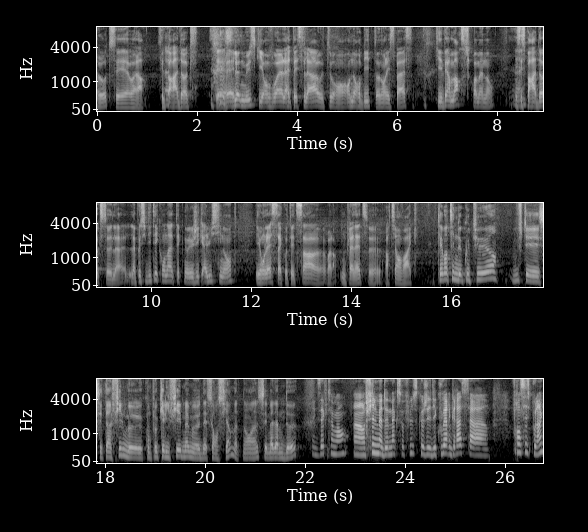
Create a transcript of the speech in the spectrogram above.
L'autre, c'est voilà, c'est le paradoxe. C'est Elon Musk qui envoie la Tesla autour en, orbite dans l'espace, qui est vers Mars, je crois, maintenant. Et c'est ce paradoxe, la, la possibilité qu'on a technologique hallucinante, et on laisse à côté de ça euh, voilà, une planète partir en vrac. Clémentine de Couture, c'est un film euh, qu'on peut qualifier même d'assez ancien maintenant, hein. c'est Madame de. Exactement, un film de Max Ophuls que j'ai découvert grâce à Francis Poulenc,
